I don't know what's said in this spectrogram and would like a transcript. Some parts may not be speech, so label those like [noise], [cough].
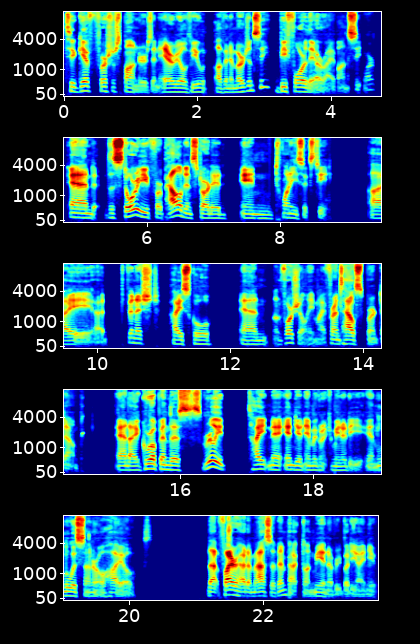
to give first responders an aerial view of an emergency before they arrive on scene. And the story for Paladin started in 2016. I had finished high school, and unfortunately, my friend's house burnt down. And I grew up in this really tight knit Indian immigrant community in Lewis Center, Ohio. That fire had a massive impact on me and everybody I knew.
